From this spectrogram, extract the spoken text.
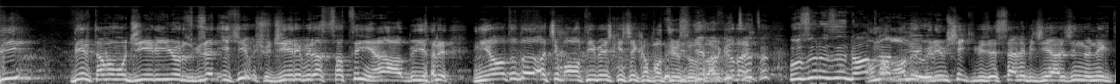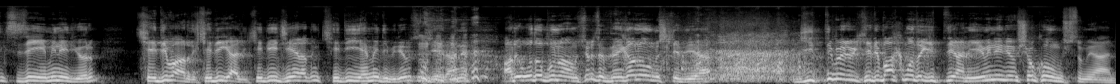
bir, bir tamam o ciğeri yiyoruz güzel. İki şu ciğeri biraz satın ya abi. Yani niye 6'da açıp 6'yı 5 geçe kapatıyorsunuz Ya bir arkadaş? tutun, uzun uzun rahat Ama rahat abi yiyelim. öyle bir şey ki biz Eser'le bir ciğercinin önüne gittik size yemin ediyorum. Kedi vardı, kedi geldi. Kediye ciğer adım, kedi yemedi biliyor musun ciğer? Hani, hani o da bunu almış. Mesela vegan olmuş kedi ya. Gitti böyle bir kedi bakmadı gitti yani. Yemin ediyorum şok olmuştum yani.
